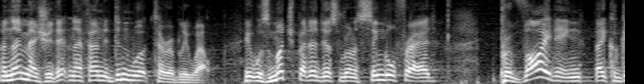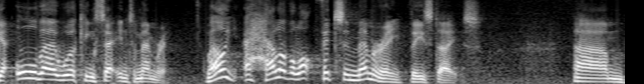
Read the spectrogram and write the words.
and they measured it and they found it didn't work terribly well. It was much better just run a single thread, providing they could get all their working set into memory. Well, a hell of a lot fits in memory these days. Um,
